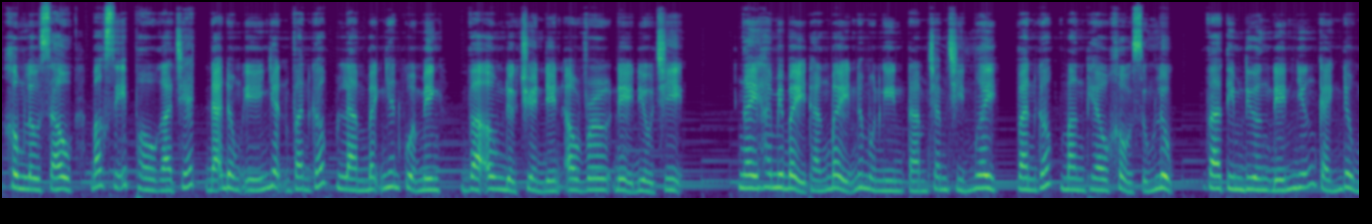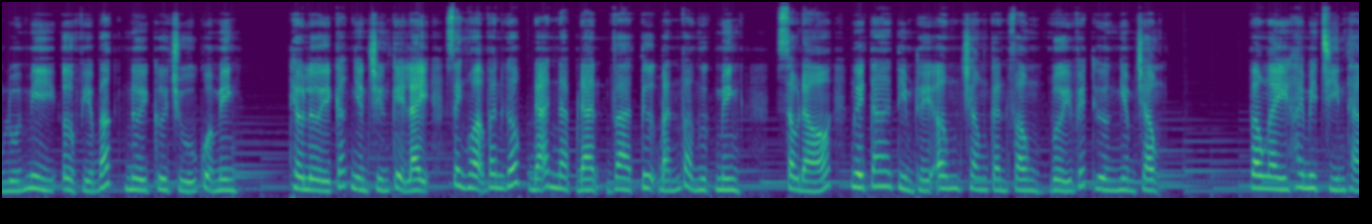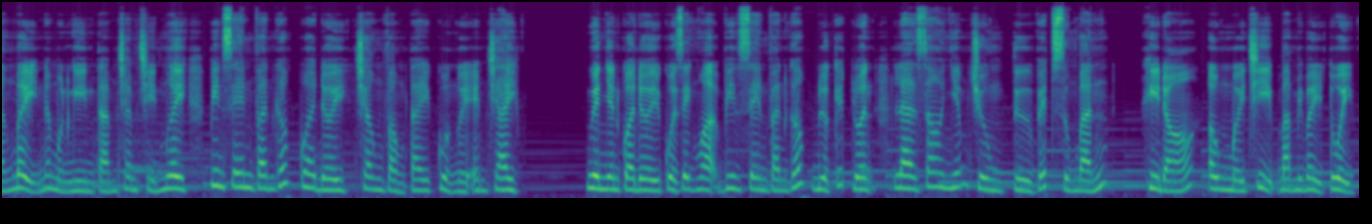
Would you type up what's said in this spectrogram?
Không lâu sau, bác sĩ Paul Gachet đã đồng ý nhận Van Gogh làm bệnh nhân của mình và ông được chuyển đến Over để điều trị. Ngày 27 tháng 7 năm 1890, Van Gogh mang theo khẩu súng lục và tìm đường đến những cánh đồng lúa mì ở phía bắc nơi cư trú của mình. Theo lời các nhân chứng kể lại, danh họa Van Gogh đã nạp đạn và tự bắn vào ngực mình. Sau đó, người ta tìm thấy ông trong căn phòng với vết thương nghiêm trọng. Vào ngày 29 tháng 7 năm 1890, Vincent van Gogh qua đời trong vòng tay của người em trai. Nguyên nhân qua đời của danh họa Vincent van Gogh được kết luận là do nhiễm trùng từ vết súng bắn. Khi đó, ông mới chỉ 37 tuổi.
